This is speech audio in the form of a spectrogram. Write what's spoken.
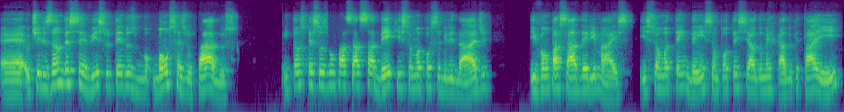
é, utilizando desse serviço, tendo os bons resultados, então as pessoas vão passar a saber que isso é uma possibilidade e vão passar a aderir mais. Isso é uma tendência, um potencial do mercado que está aí,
